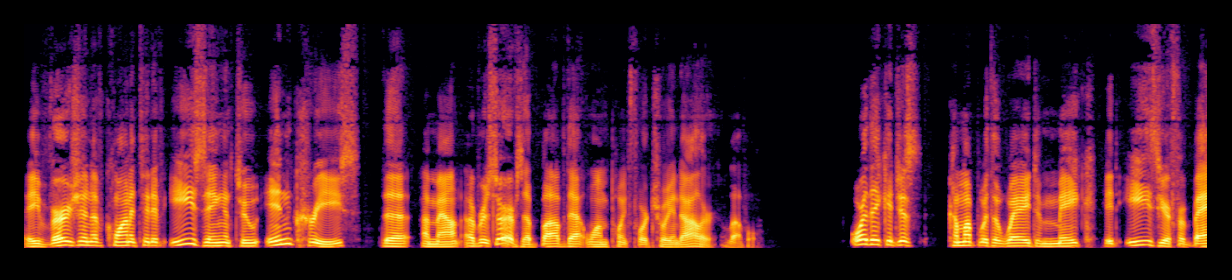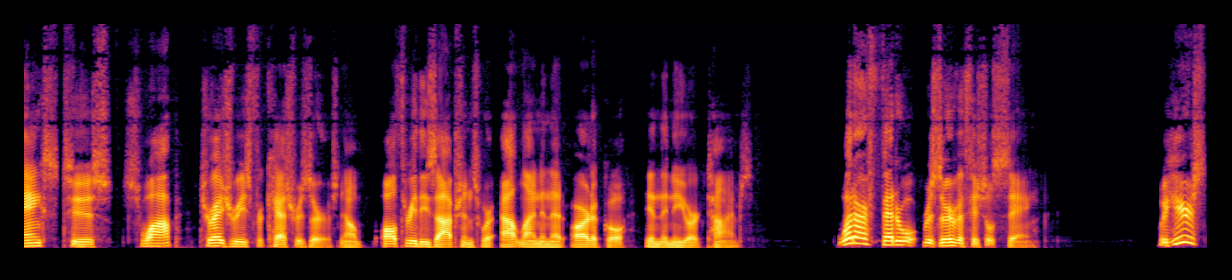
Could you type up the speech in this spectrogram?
a version of quantitative easing to increase the amount of reserves above that $1.4 trillion level. Or they could just come up with a way to make it easier for banks to swap treasuries for cash reserves. Now, all three of these options were outlined in that article in the New York Times. What are Federal Reserve officials saying? Well, here's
